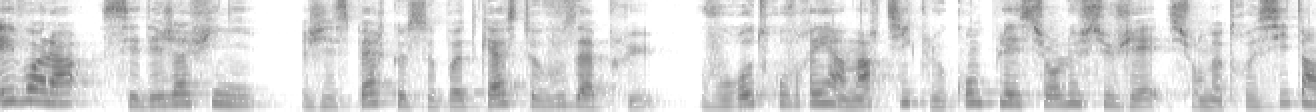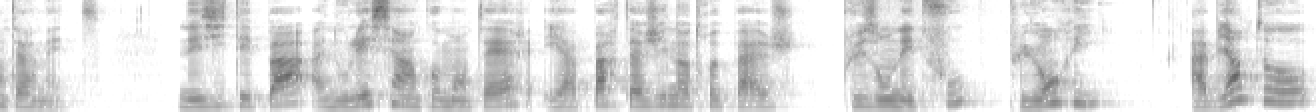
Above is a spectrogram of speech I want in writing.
Et voilà, c'est déjà fini. J'espère que ce podcast vous a plu. Vous retrouverez un article complet sur le sujet sur notre site internet. N'hésitez pas à nous laisser un commentaire et à partager notre page. Plus on est de fous, plus on rit. À bientôt!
